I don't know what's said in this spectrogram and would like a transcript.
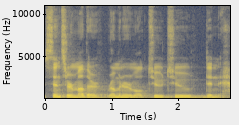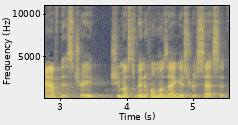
Since her mother, Roman numeral 2 2, didn't have this trait, she must have been homozygous recessive.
